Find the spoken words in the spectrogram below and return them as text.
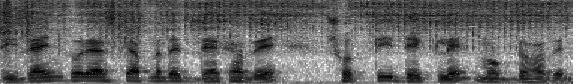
ডিজাইন করে আজকে আপনাদের দেখাবে, সত্যিই দেখলে মুগ্ধ হবেন।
